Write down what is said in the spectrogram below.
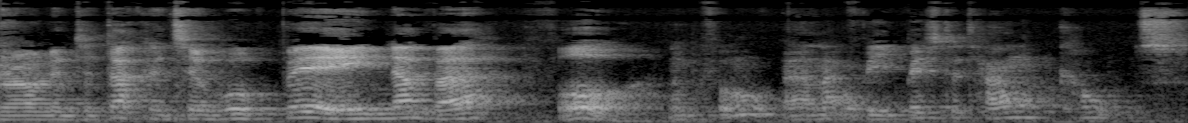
Rolling to Ducklington will be number 4. Number 4, and that will be Bicester Town Colts.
